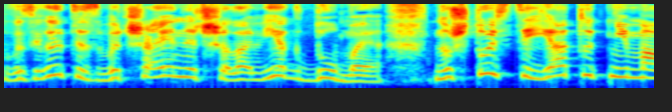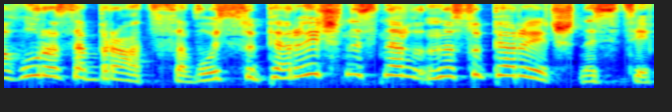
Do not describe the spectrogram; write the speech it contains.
вось гэты звычайны чалавек думае Ну штосьці я тут не магу разобрацца вось супярэчнасць на, на супярэчнасці.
